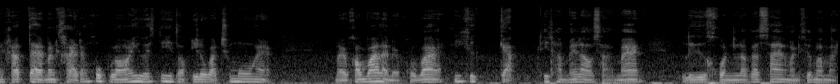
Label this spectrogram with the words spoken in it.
นะครับ แต่มันขายทั้ง 600 USD ต่อกิโลวัตต์ชั่วโมงอะหมายความว่าอะไรหมายความว่านี่คือ gap ที่ทำให้เราสามารถรื้อค้นแล้วก็สร้างมันขึ้นมาใหม่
